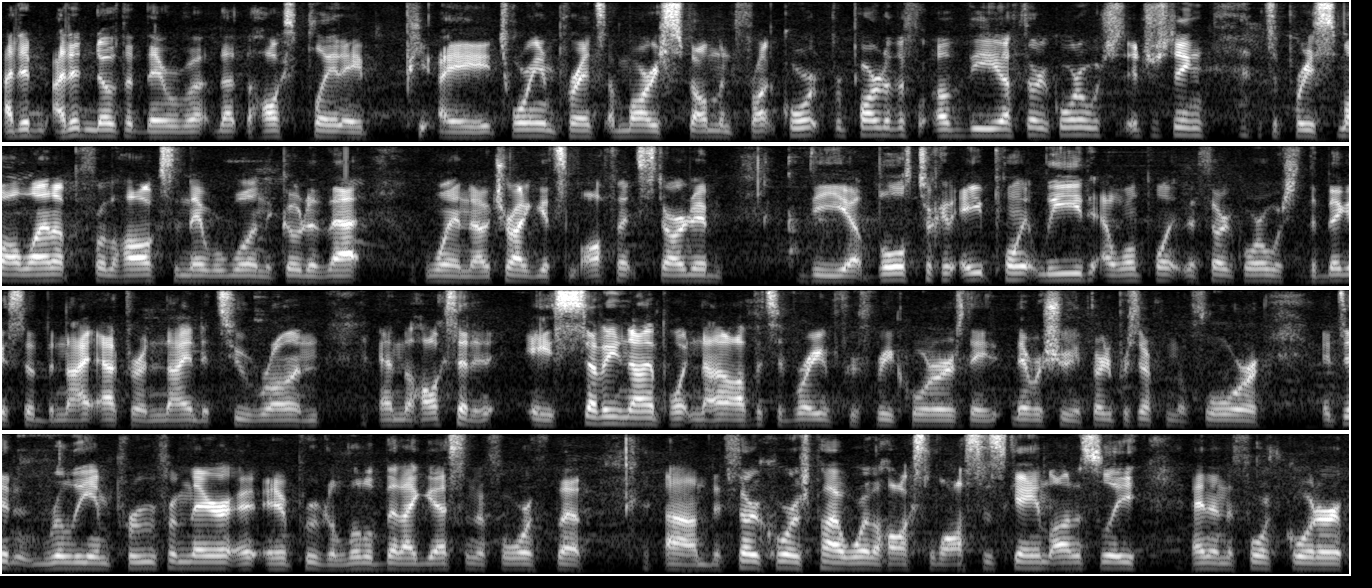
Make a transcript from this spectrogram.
I didn't, I didn't note that they were that the Hawks played a, a Taurean Prince, Omari Spellman front court for part of the of the uh, third quarter, which is interesting. It's a pretty small lineup for the Hawks, and they were willing to go to that when uh, trying to get some offense started. The uh, Bulls took an eight point lead at one point in the third quarter, which is the biggest of the night after a nine to two run, and the Hawks had a 79.9 offensive rating for three quarters. They, they were shooting 30 percent from the floor. It didn't really improve from there. It, it improved a little bit, I guess, in the fourth, but um, the third quarter is probably where the Hawks lost this game, honestly. And then the fourth quarter,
